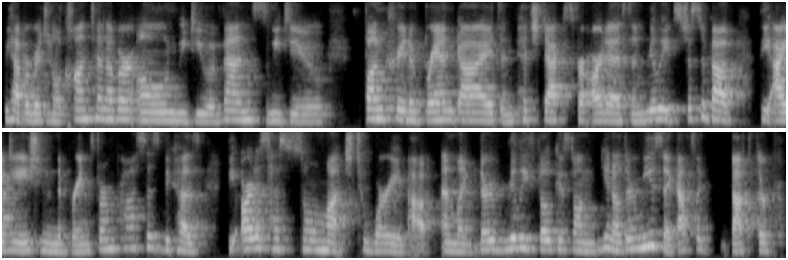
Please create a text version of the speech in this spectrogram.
we have original content of our own, we do events, we do fun creative brand guides and pitch decks for artists. And really it's just about the ideation and the brainstorm process because the artist has so much to worry about. And like they're really focused on you know their music. That's like that's their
